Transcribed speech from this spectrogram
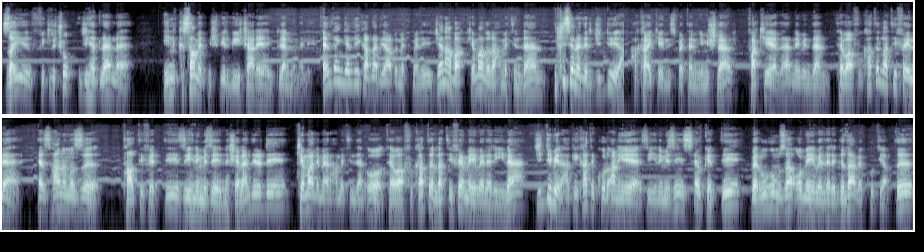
zayıf, fikri çok cihetlerle inkısam etmiş bir biçareye yüklenmemeli. Elden geldiği kadar yardım etmeli. Cenab-ı Hak kemal rahmetinden iki senedir ciddi hakaike nispeten yemişler. Fakiyeler nevinden tevafukat-ı latifeyle ezhanımızı taltif etti, zihnimizi neşelendirdi. Kemal-i merhametinden o tevafukat-ı latife meyveleriyle ciddi bir hakikat-i Kur'aniye'ye zihnimizi sevk etti ve ruhumuza o meyveleri gıda ve kut yaptı.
